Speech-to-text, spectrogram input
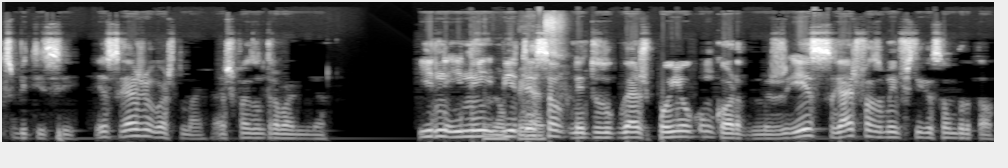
XBTC. Esse gajo eu gosto mais, acho que faz um trabalho melhor. E, e, e, e atenção, que nem tudo o que o gajo põe eu concordo, mas esse gajo faz uma investigação brutal.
